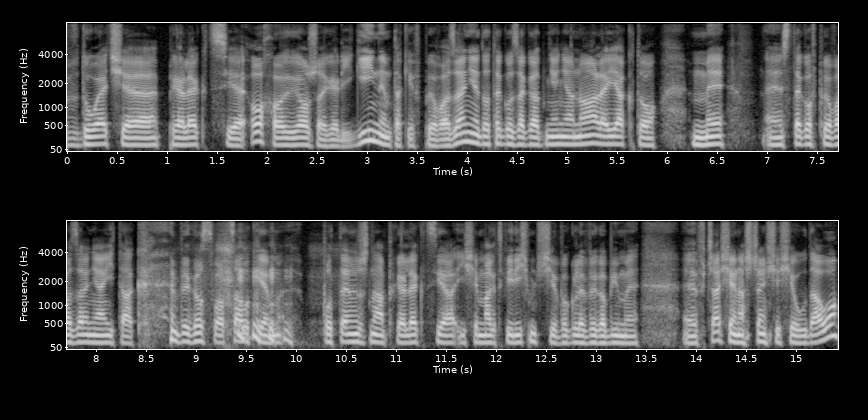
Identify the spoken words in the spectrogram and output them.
w duecie prelekcję o horrorze religijnym, takie wprowadzenie do tego zagadnienia, no ale jak to my e, z tego wprowadzenia i tak wyrosła całkiem potężna prelekcja i się martwiliśmy, czy się w ogóle wyrobimy w czasie. Na szczęście się udało.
